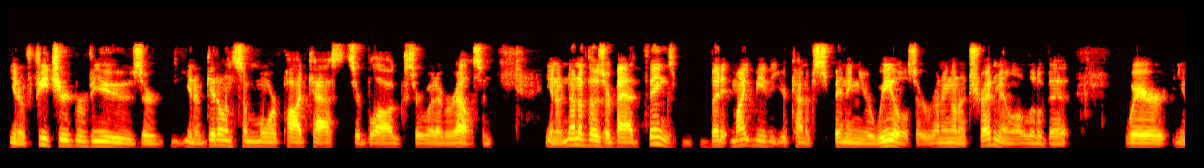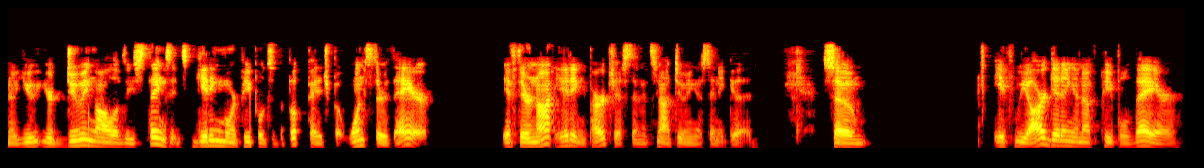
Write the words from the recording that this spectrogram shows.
you know featured reviews or you know get on some more podcasts or blogs or whatever else. And you know none of those are bad things but it might be that you're kind of spinning your wheels or running on a treadmill a little bit where you know you you're doing all of these things. It's getting more people to the book page but once they're there if they're not hitting purchase then it's not doing us any good. So if we are getting enough people there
